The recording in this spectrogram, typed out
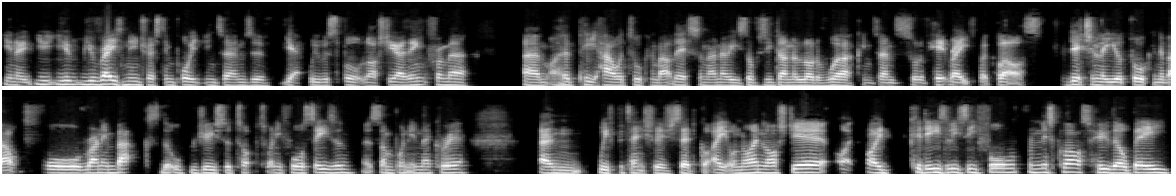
you know you you you an interesting point in terms of yeah we were sport last year. I think from a um, I heard Pete Howard talking about this, and I know he's obviously done a lot of work in terms of sort of hit rates per class. Traditionally, you're talking about four running backs that will produce a top 24 season at some point in their career. And we've potentially, as you said, got eight or nine last year. I, I could easily see four from this class. Who they'll be,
